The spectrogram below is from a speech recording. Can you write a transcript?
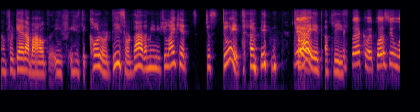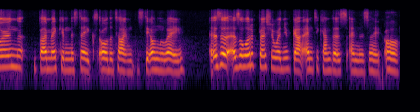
and forget about if it's the color, this or that. I mean, if you like it, just do it. I mean, try it at least. Exactly. Plus, you learn by making mistakes all the time. It's the only way. There's a there's a lot of pressure when you've got empty canvas and it's like, oh,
